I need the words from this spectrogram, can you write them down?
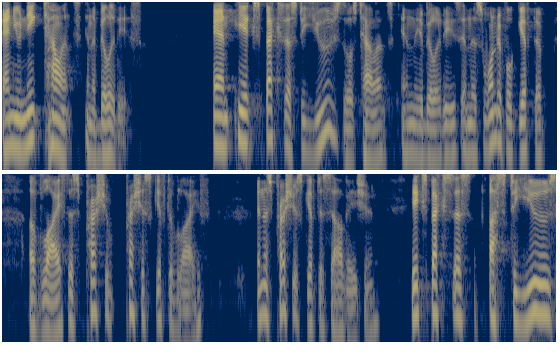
and unique talents and abilities. And he expects us to use those talents and the abilities and this wonderful gift of, of life, this precious, precious gift of life, and this precious gift of salvation. He expects us, us to use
